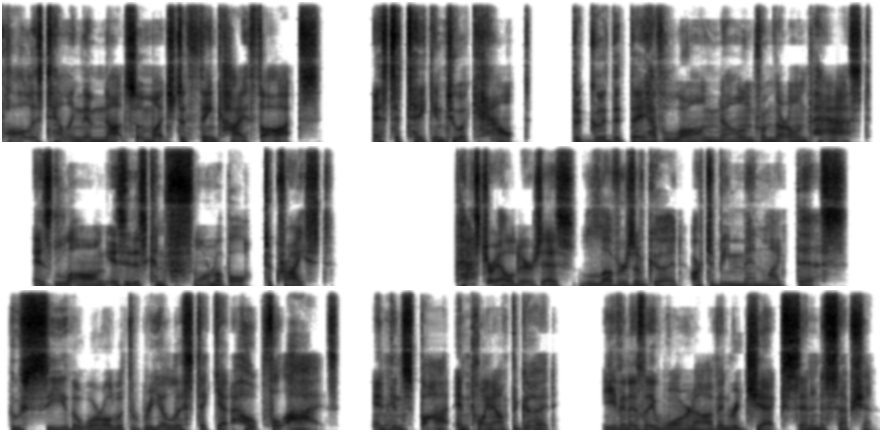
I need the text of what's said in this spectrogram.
Paul is telling them not so much to think high thoughts as to take into account the good that they have long known from their own past, as long as it is conformable to Christ. Pastor elders, as lovers of good, are to be men like this, who see the world with realistic yet hopeful eyes and can spot and point out the good, even as they warn of and reject sin and deception.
